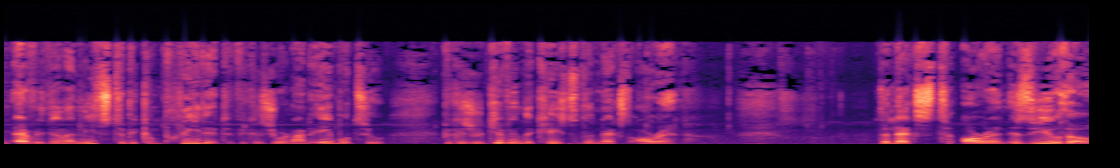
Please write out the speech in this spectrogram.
and everything that needs to be completed because you're not able to because you're giving the case to the next RN. The next RN is you, though.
